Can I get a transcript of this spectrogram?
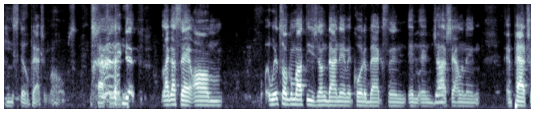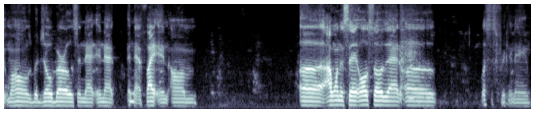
he's still Patrick Mahomes. Like I said, um, we're talking about these young dynamic quarterbacks and and, and Josh Allen and, and Patrick Mahomes, but Joe Burrow's in that in that in that fight. And um uh I want to say also that uh what's his freaking name?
